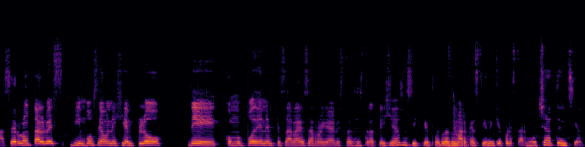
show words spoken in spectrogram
hacerlo. Tal vez Bimbo sea un ejemplo de cómo pueden empezar a desarrollar estas estrategias, así que pues las marcas tienen que prestar mucha atención.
